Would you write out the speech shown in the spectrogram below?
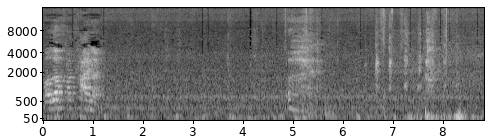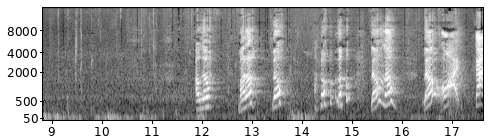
เอาเริ่มทักทายหน่อยเอ้ย เอาเร็ว มาแล้วเร็วเอาเร็วเร็วเร็วเร็วเร็วโอ๊ยกะ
